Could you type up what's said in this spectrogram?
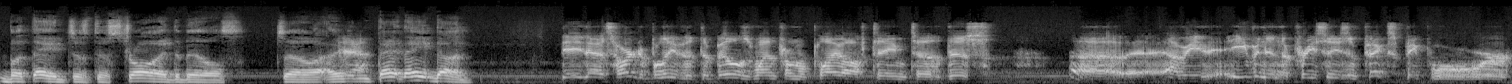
but they just destroyed the Bills. So I mean, Yeah. they, they ain't done. Yeah, you know, it's hard to believe that the Bills went from a playoff team to this. Uh, I mean, even in the preseason picks, people were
